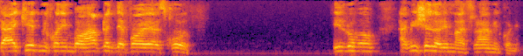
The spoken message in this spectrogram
تأکید می‌کنیم با حق دفاع از خود. این رو ما همیشه داریم مطرح می‌کنیم.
